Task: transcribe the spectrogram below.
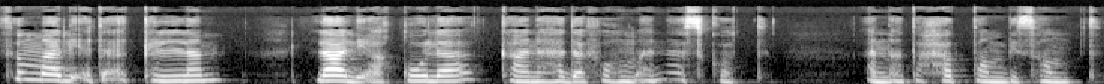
ثم لأتكلم لا لأقول كان هدفهم أن أسكت. أن أتحطم بصمت.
